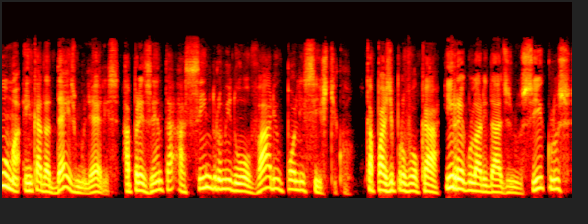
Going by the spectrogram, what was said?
uma em cada dez mulheres apresenta a síndrome do ovário policístico, capaz de provocar irregularidades nos ciclos,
